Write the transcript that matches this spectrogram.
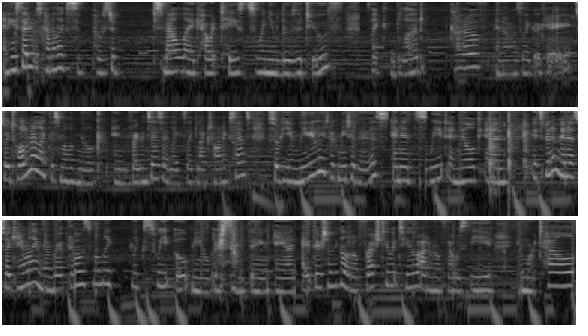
And he said it was kind of like supposed to smell like how it tastes when you lose a tooth, like blood kind of and I was like okay. So I told him I like the smell of milk in fragrances. I liked like lactonic scents. So he immediately took me to this and it's wheat and milk and it's been a minute so I can't really remember it but it always smelled like like sweet oatmeal or something. And I, there's something a little fresh to it too. I don't know if that was the Immortelle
